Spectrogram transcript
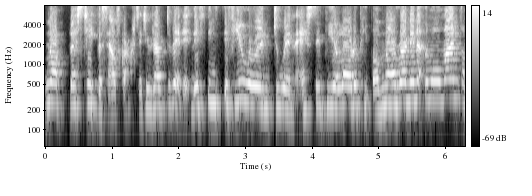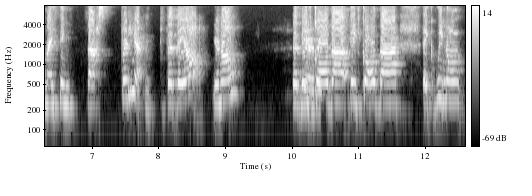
not let's take the self gratitude out of it. If the, if you weren't doing this, there'd be a lot of people not running at the moment, and I think that's brilliant that they are, you know, that they've yeah, got that, they've got that, like we're not,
